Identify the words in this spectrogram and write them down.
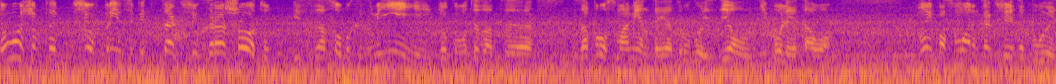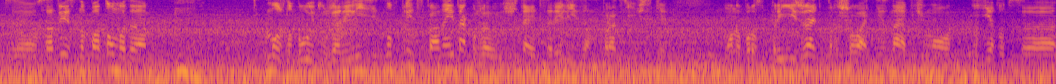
Ну, в общем-то, все, в принципе, так все хорошо. Тут без особых изменений. Только вот этот э, запрос момента я другой сделал, не более того. Ну и посмотрим, как все это будет. Э, Соответственно, потом это можно будет уже релизить. Ну, в принципе, она и так уже считается релизом практически. Можно просто приезжать, прошивать. Не знаю, почему не едут э,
